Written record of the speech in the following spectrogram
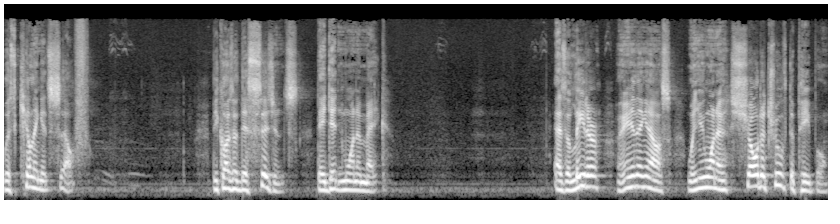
was killing itself because of decisions they didn't want to make. As a leader or anything else, when you want to show the truth to people,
